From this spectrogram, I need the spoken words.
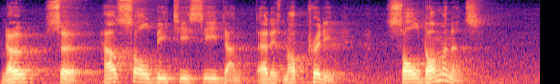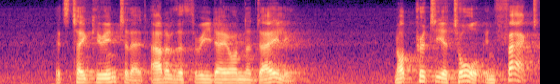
No, sir. How's Sol BTC done? That is not pretty. Sol dominance. Let's take you into that out of the three day on the daily. Not pretty at all. In fact,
